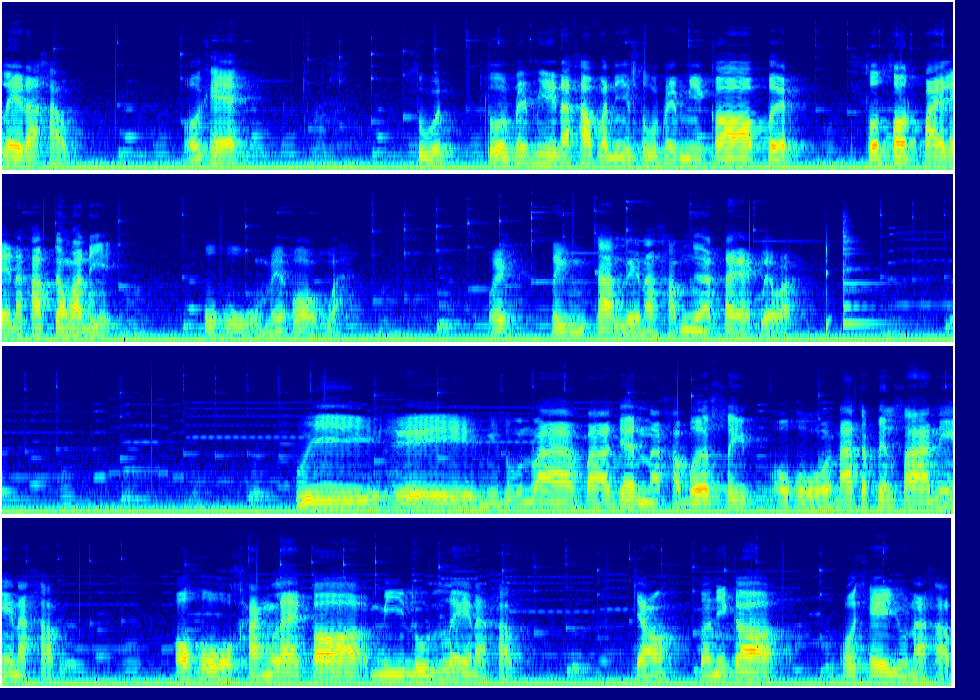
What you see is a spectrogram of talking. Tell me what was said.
เลยนะครับ โอเค สูตรสูตรไม่มีนะครับ วันนี้สูตรไม่มีก็เปิดสดๆไปเลยนะครับ จังหวะนี้ โอ้โห ไม่ออกว่ะเฮ้ยตึงจัดเลยนะครับเหงื่อแตกเลยว่ะหุยเฮ้ยมีลุ้นว่าบาเจนนะครับ เบอร์สิบโอ้โห น่าจะเป็นซาเน่นะครับ โอ้โห ครั้งแรกก็มีลุ้นเลยนะครับ เจ้าตอนนี้ก็โอเคอยู่นะครับ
